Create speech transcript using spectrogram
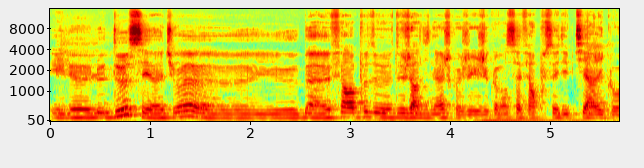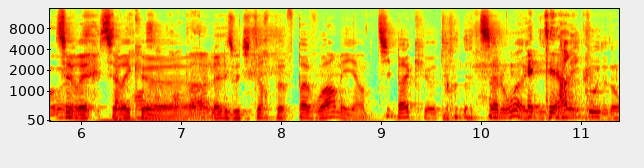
Et le 2, c'est, euh, tu vois, euh, euh, bah, faire un peu de, de jardinage, quoi. J'ai commencé à faire pousser des petits haricots. C'est vrai, c'est vrai prend, que euh, pas, là mais- les auditeurs peuvent pas voir, mais il y a un petit bac euh, dans notre salon avec des haricots dedans.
